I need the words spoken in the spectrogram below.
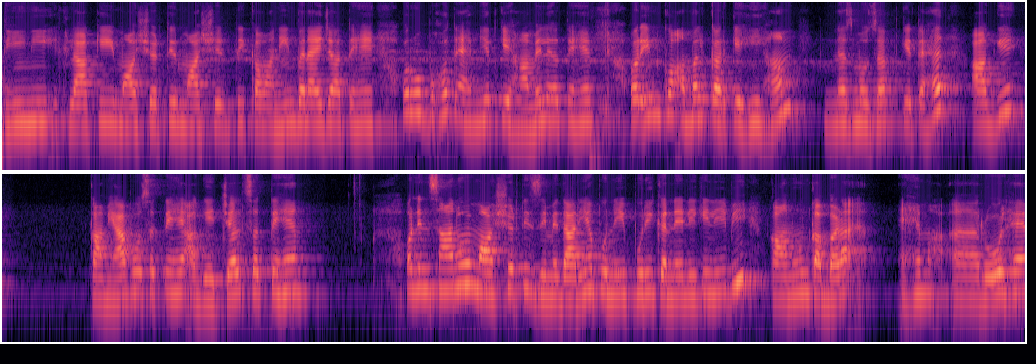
दीनी, इखलाकी, माशरती और माशरती कवानीन बनाए जाते हैं और वो बहुत अहमियत के हामिल होते हैं और इनको अमल करके ही हम नज़म ज़ब्त के तहत आगे कामयाब हो सकते हैं, आगे चल सकते हैं। और इंसानों में माशरती ज़िम्मेदारियाँ पूरी पूरी करने के लिए भी कानून का बड़ा अहम रोल है।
